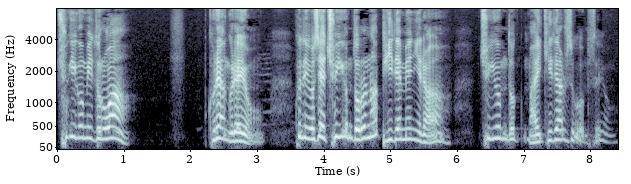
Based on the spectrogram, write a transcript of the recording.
축의금이 들어와. 그래 안 그래요? 근데 요새 축의금 들어나 비대면이라 축의금도 많이 기대할 수가 없어요.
